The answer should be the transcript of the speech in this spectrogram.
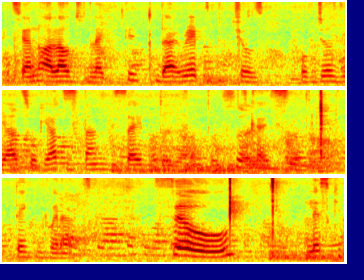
But you're not allowed to like take direct pictures of just the artwork. You have to stand beside it or in front of this guy. So thank you for that. So let's keep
